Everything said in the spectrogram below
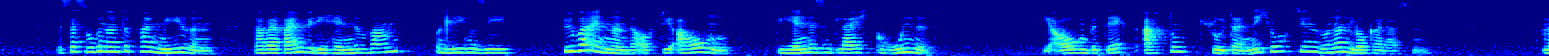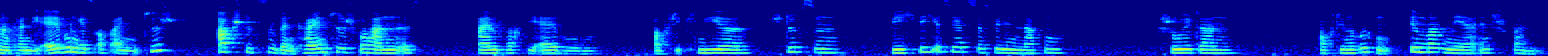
ist das sogenannte Palmieren. Dabei reiben wir die Hände warm und legen sie übereinander auf die Augen. Die Hände sind leicht gerundet. Die Augen bedeckt. Achtung, Schultern nicht hochziehen, sondern locker lassen. Man kann die Ellbogen jetzt auf einen Tisch abstützen, wenn kein Tisch vorhanden ist. Einfach die Ellbogen auf die Knie stützen. Wichtig ist jetzt, dass wir den Nacken, Schultern, auch den Rücken immer mehr entspannen.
